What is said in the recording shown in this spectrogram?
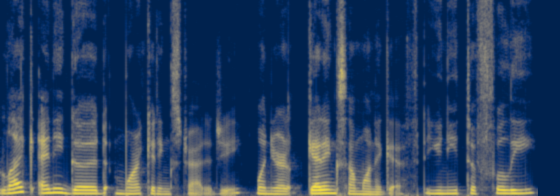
Like any good marketing strategy, when you're getting someone a gift, you need to fully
